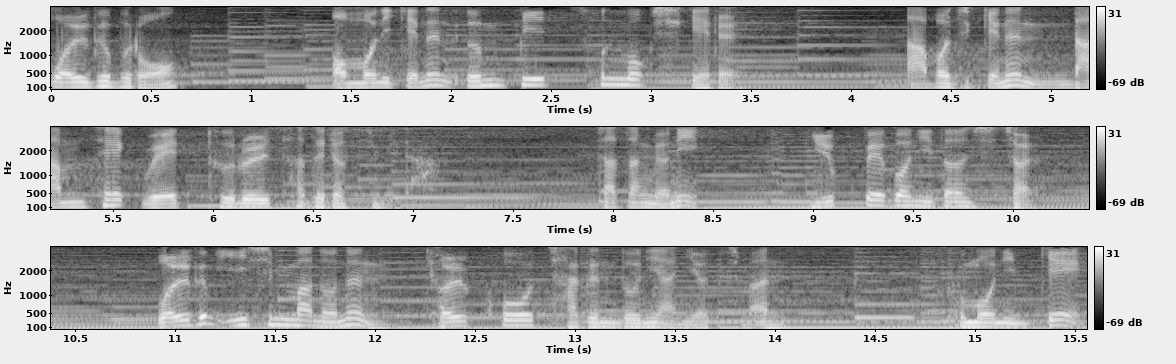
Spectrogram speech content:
월급으로 어머니께는 은빛 손목시계를, 아버지께는 남색 외투를 사드렸습니다. 짜장면이 600원이던 시절, 월급 20만 원은 결코 작은 돈이 아니었지만 부모님께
